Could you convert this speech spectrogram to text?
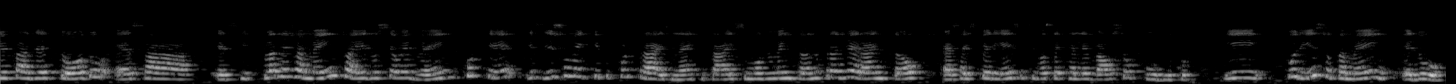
de fazer todo essa, esse planejamento aí do seu evento, porque existe uma equipe por trás, né, que está se movimentando para gerar, então, essa experiência que você quer levar ao seu público. E por isso também, Edu,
